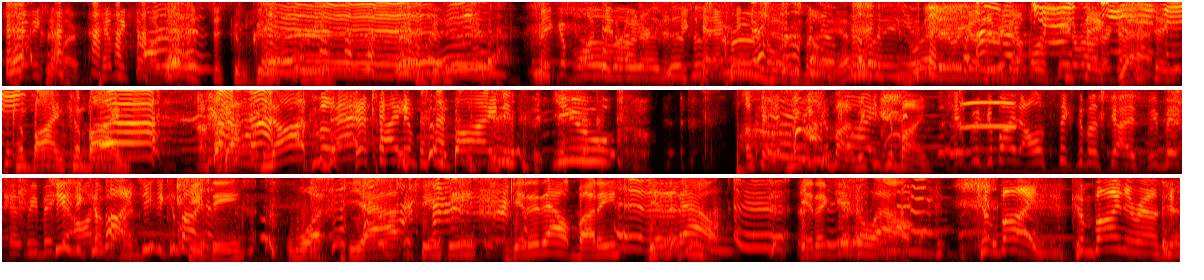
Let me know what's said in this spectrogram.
Can we kill her? Can we kill her? Just, just I'm gonna scream. I'm gonna scream. make a Oh blockade my around her. god, since this is can't cruise, actually- everybody. Everybody's ready. There we go. There we go. She's safe. She's safe. combine, combine. That- not that kind of combine. You. Okay, we can combine. We can combine. If we combine all six of us, guys, we make it. We make Cheesy, it combine. Cheesy, combine. Cheesy. What? Yeah, cheesy. Get it out, buddy. Get it out. Get a giggle out. Combine. Combine around here.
